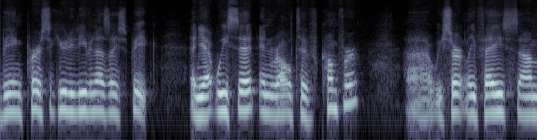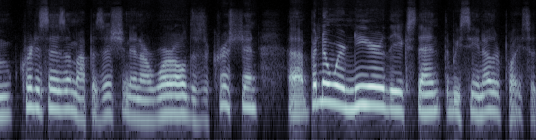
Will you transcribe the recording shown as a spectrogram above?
being persecuted even as I speak, and yet we sit in relative comfort. Uh, we certainly face some criticism, opposition in our world as a Christian, uh, but nowhere near the extent that we see in other places.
